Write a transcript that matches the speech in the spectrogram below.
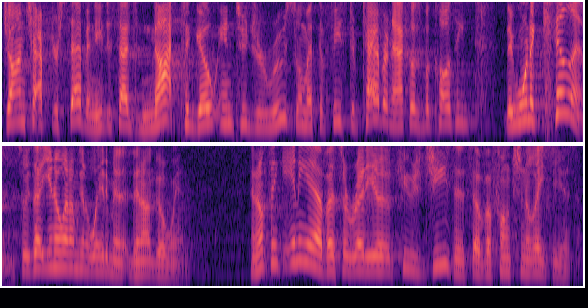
John chapter 7, he decides not to go into Jerusalem at the Feast of Tabernacles because he, they want to kill him. So he's like, you know what, I'm going to wait a minute, then I'll go in. And I don't think any of us are ready to accuse Jesus of a functional atheism.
